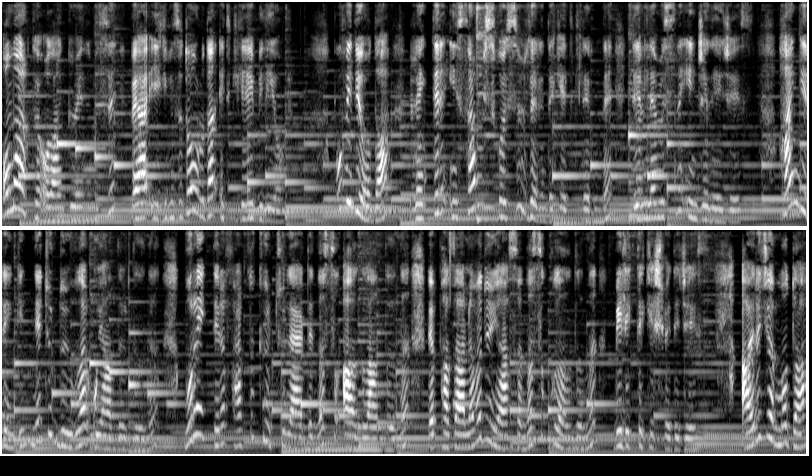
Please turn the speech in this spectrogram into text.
o markaya olan güvenimizi veya ilgimizi doğrudan etkileyebiliyor. Bu videoda renklerin insan psikolojisi üzerindeki etkilerini derinlemesine inceleyeceğiz. Hangi rengin ne tür duygular uyandırdığını, bu renklerin farklı kültürlerde nasıl algılandığını ve pazarlama dünyasında nasıl kullanıldığını birlikte keşfedeceğiz. Ayrıca moda,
